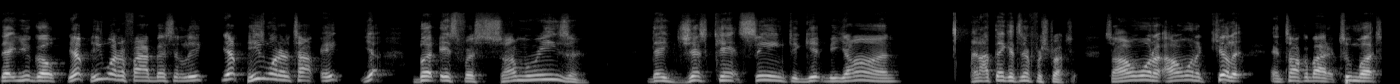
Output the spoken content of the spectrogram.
that you go, yep, he's one of the five best in the league. Yep, he's one of the top eight. Yep. But it's for some reason they just can't seem to get beyond. And I think it's infrastructure. So I don't want to, I don't want to kill it and talk about it too much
